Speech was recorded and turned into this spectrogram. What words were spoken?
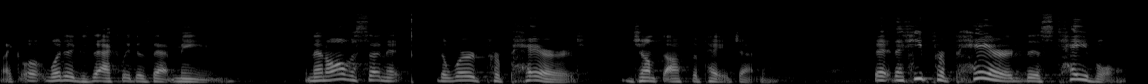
Like, what exactly does that mean? And then all of a sudden, it, the word prepared jumped off the page at me. That, that he prepared this table.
